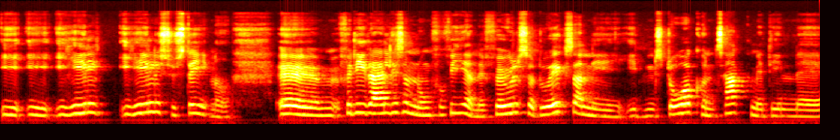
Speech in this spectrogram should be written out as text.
i, i, i, hele, i hele systemet? Øhm, fordi der er ligesom nogle forvirrende følelser. Du er ikke sådan i, i den store kontakt med din, øh,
